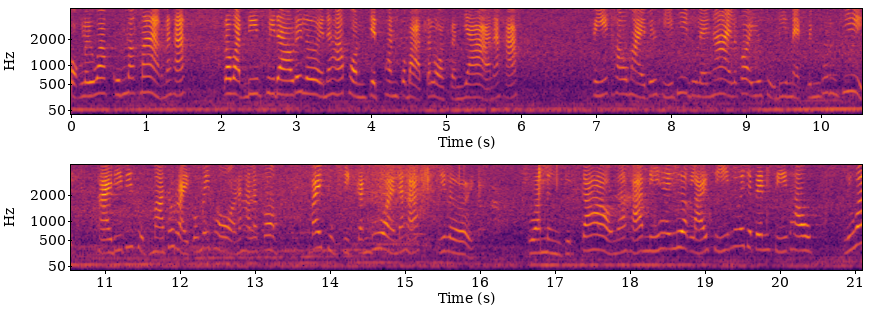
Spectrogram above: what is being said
บอกเลยว่าคุ้มมากๆนะคะประวัติดีฟรีดาวได้เลยนะคะ ผ่อน 7,000 กว่าบาทตลอดสัญญานะคะ สีเทาใหม่เป็นสีที่ดูแลง่าย แล้วก็ยูสุดีแม็กเป็นรุ่นที่ขายดีที่สุดมาเท่าไหร่ก็ไม่พอนะคะ แล้วก็ไม่จุกจิกกันด้วยนะคะ นี่เลยตัว 1.9 นะคะ มีให้เลือกหลายสีไม่ว่าจะเป็นสีเทาหรือว่า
